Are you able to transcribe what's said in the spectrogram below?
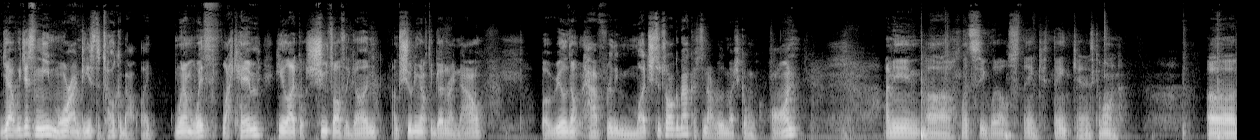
yeah, we just need more ideas to talk about. Like when I'm with like him, he like shoots off the gun. I'm shooting off the gun right now, but really don't have really much to talk about because there's not really much going on. I mean, uh, let's see what else. Think, think, Kenneth. Come on. Uh.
